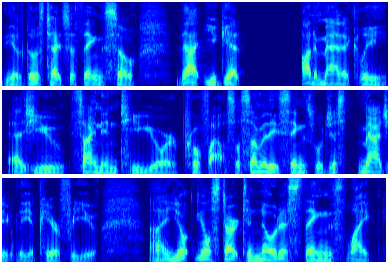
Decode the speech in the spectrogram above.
you know those types of things so that you get automatically as you sign into your profile. So some of these things will just magically appear for you. Uh, you'll you'll start to notice things like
